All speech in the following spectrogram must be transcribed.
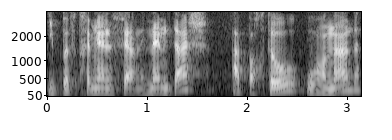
ils peuvent très bien le faire les mêmes tâches à Porto ou en Inde,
